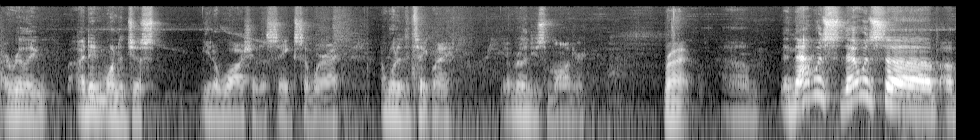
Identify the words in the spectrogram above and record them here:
I really, I didn't want to just, you know, wash in a sink somewhere. I, I wanted to take my, you know, really do some laundry. Right. And that was that was uh, a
